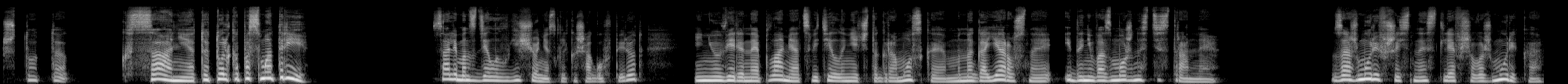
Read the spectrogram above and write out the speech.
что-то... Ксания, ты только посмотри!» Салимон сделал еще несколько шагов вперед, и неуверенное пламя отсветило нечто громоздкое, многоярусное и до невозможности странное. Зажмурившись на истлевшего жмурика,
